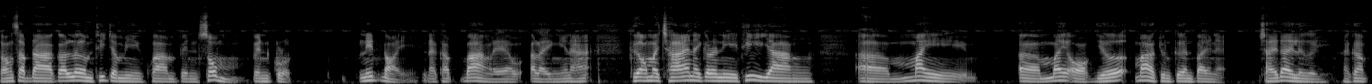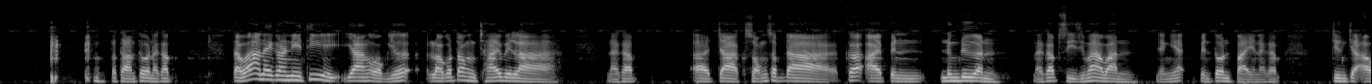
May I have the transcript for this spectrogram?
สองสัปดาห์ก็เริ่มที่จะมีความเป็นส้มเป็นกรดนิดหน่อยนะครับบ้างแล้วอะไรอย่างนี้นะฮะคือเอามาใช้ในกรณีที่ยาง ไม่ไม่ออกเยอะมากจนเกินไปเนี่ยใช้ได้เลยนะครับ ประธานโทษนะครับ แต่ว่าในกรณีที่ยางออกเยอะเราก็ต้องใช้เวลานะครับจาก 2 สัปดาห์ก็อาจเป็น 1 เดือนนะครับ45 วันอย่างเงี้ยเป็นต้นไปนะครับ จึงจะเอา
